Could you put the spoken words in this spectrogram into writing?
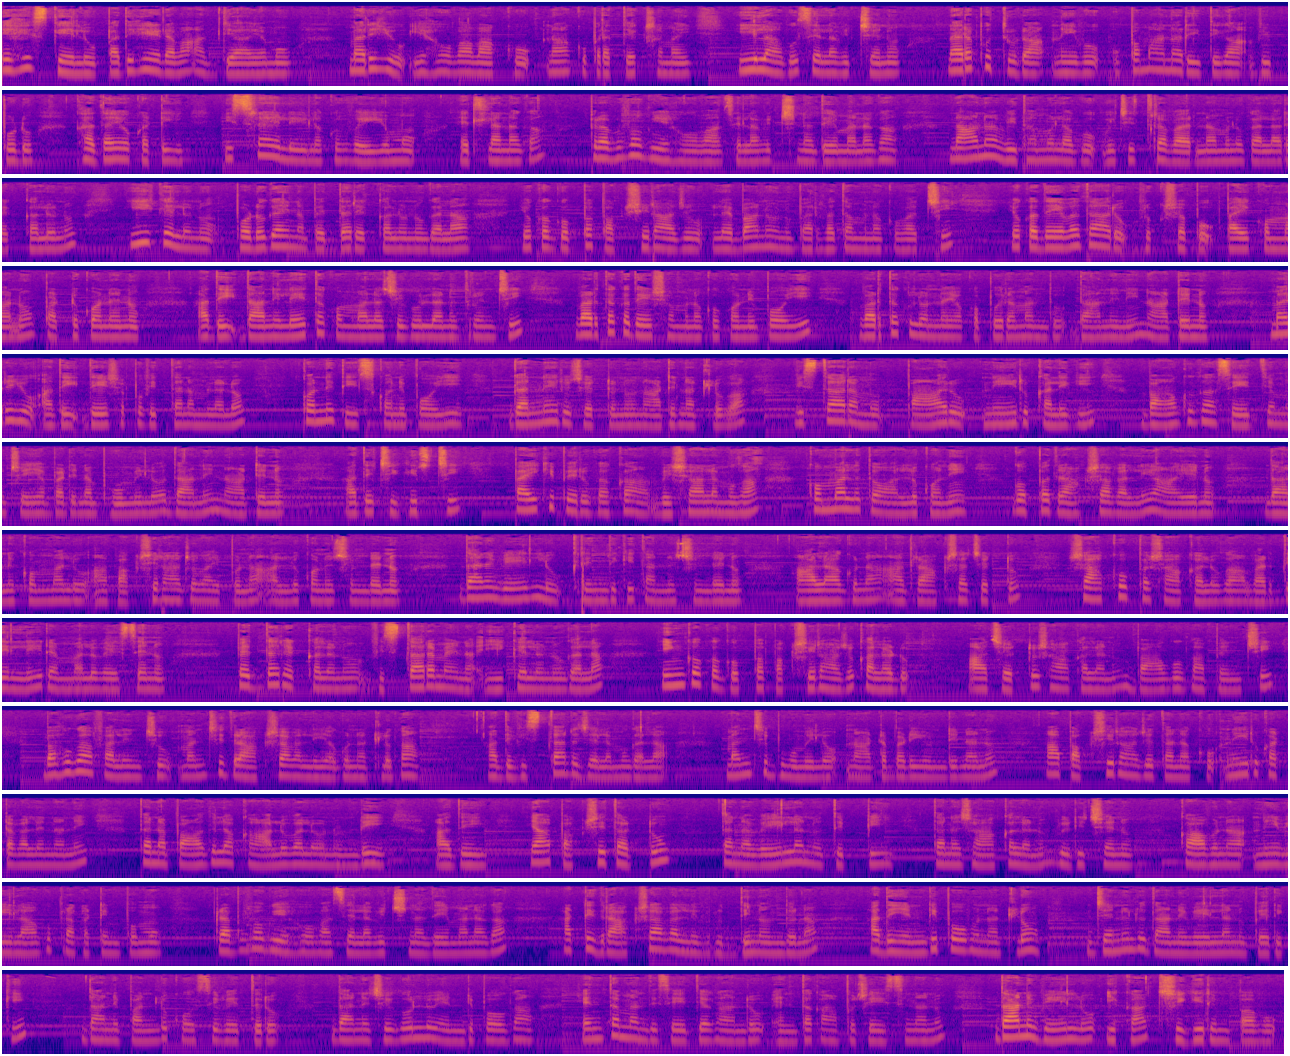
ఎహిస్కేలు పదిహేడవ అధ్యాయము. మరియు యహోవా వాక్కు నాకు ప్రత్యక్షమై ఈలాగు సెలవిచ్చెను. నరపుత్రుడా నీవు ఉపమాన రీతిగా విప్పుడు. కథయొకటి ఇస్రాయేలీలకు వేయుము. ఎట్లనగా? ప్రభువ యహోవా సెలవిచ్చినదేమనగా నానా విధములగు విచిత్ర వర్ణములు గల రెక్కలును ఈకెలును పొడుగైన పెద్ద రెక్కలును గల ఒక గొప్ప పక్షిరాజు లెబానోను పర్వతమునకు వచ్చి యొక్క దేవదారు వృక్షపు పై కొమ్మను పట్టుకొనెను. అది దాని లేత కొమ్మల చిగుళ్ళను త్రుంచి వర్తక దేశమునకు కొనిపోయి వర్తకులున్న యొక్క పురమందు దానిని నాటెను. మరియు అది దేశపు విత్తనములలో కొన్ని తీసుకొని పోయి గన్నేరు చెట్టును నాటినట్లుగా విస్తారము పారు నీరు కలిగి బాగుగా సేద్యము చేయబడిన భూమిలో దాన్ని నాటెను. అది చిగిర్చి పైకి పెరుగక విశాలముగా కొమ్మలతో అల్లుకొని గొప్ప ద్రాక్షవల్లి ఆయెను. దాని కొమ్మలు ఆ పక్షిరాజు వైపున అల్లుకొనుచుండెను. దాని వేళ్ళు క్రిందికి తన్నుచుండెను. అలాగున ఆ ద్రాక్ష చెట్టు శాఖోపశాఖలుగా వర్ధిల్లి రెమ్మలు వేసెను. పెద్ద రెక్కలను విస్తారమైన ఈకెలను గల ఇంకొక గొప్ప పక్షిరాజు కలడు. ఆ చెట్టు శాఖలను బాగుగా పెంచి బహుగా ఫలించు మంచి ద్రాక్షవల్లి అగునట్లుగా అది విస్తార జలము గల మంచి భూమిలో నాటబడి ఉండినను ఆ పక్షిరాజు తనకు నీరు కట్టవలెనని తన పాదుల కాలువలో నుండి అది యా పక్షి తట్టు తన వేళ్ళను తిప్పి తన శాఖలను విడిచెను. కావున నీవిలాగు ప్రకటింపుము. ప్రభువగు యహోవా సెలవిచ్చినదేమనగా అట్టి ద్రాక్షావల్లి వృద్ధి నొందున అది ఎండిపోవునట్లు జనులు దాని వేళ్ళను పెరికి దాని పండ్లు కోసివేతురు. దాని చిగుళ్ళు ఎండిపోగా ఎంతమంది సేద్యగాన్లు ఎంత కాపు చేసినను? దాని వేళ్ళు ఇక చిగిరింపవు.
